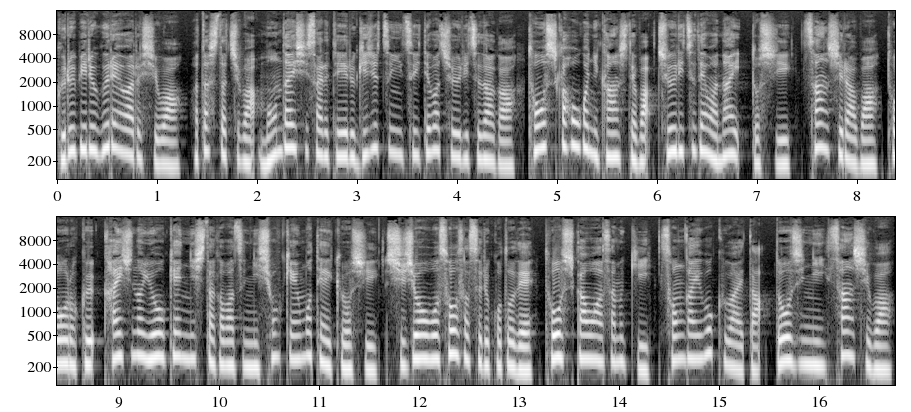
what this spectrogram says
グルビル・グレワル氏は、私たちは問題視されている技術については中立だが、投資家保護に関しては中立ではないとし、3氏らは登録、開示の要件に従わずに証券を提供し、市場を操作することで投資家を欺き、損害を加えた。同時に3氏は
